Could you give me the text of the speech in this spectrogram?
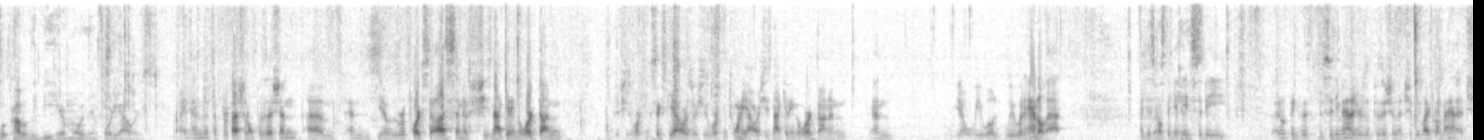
would probably be here more than forty hours. Right, and it's a professional position, um, and, you know, reports to us, and if she's not getting the work done, if she's working 60 hours or she's working 20 hours, she's not getting the work done, and, and, you know, we will, we would handle that. I just don't That's think the it needs case. to be, I don't think the, the city manager is a position that should be micromanaged.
